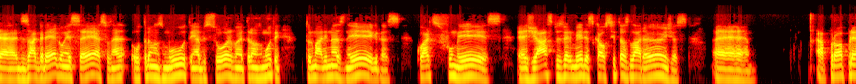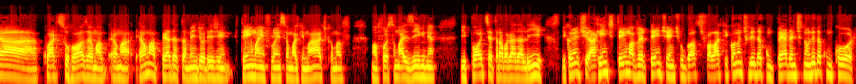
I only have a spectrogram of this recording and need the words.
é, desagregam excessos, né, ou transmutem, absorvam e transmutem turmalinas negras, quartzo fumês, é, jaspes vermelhas, calcitas laranjas, é, a própria quartzo rosa é uma, é, uma, é uma pedra também de origem, tem uma influência magmática, uma, uma força mais ígnea, e pode ser trabalhada ali. E quando a gente, a gente tem uma vertente, a gente gosta de falar que quando a gente lida com pedra, a gente não lida com cor,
